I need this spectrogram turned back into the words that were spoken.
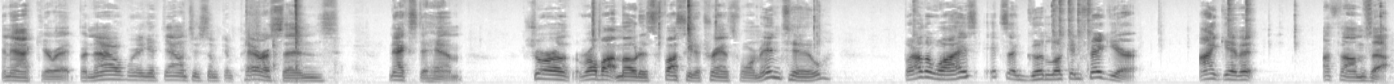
and accurate. But now we're going to get down to some comparisons next to him. Sure, robot mode is fussy to transform into, but otherwise, it's a good looking figure. I give it a thumbs up.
